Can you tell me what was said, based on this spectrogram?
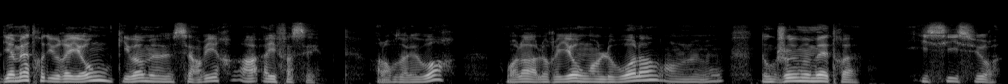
diamètre du rayon qui va me servir à, effacer. Alors vous allez voir, voilà le rayon, on le voit là. Donc je vais me mettre ici sur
